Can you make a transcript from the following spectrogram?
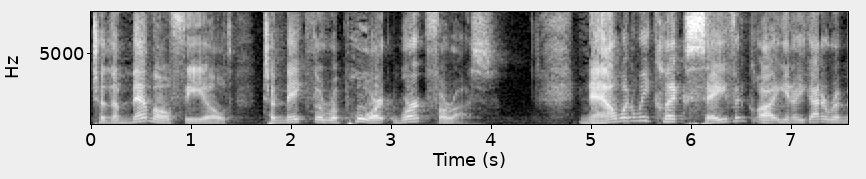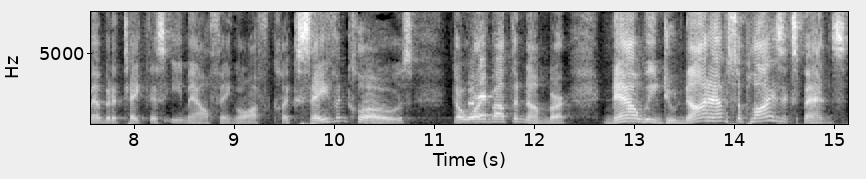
to the memo field to make the report work for us. Now when we click save and, uh, you know, you got to remember to take this email thing off. Click save and close. Don't worry about the number. Now we do not have supplies expense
